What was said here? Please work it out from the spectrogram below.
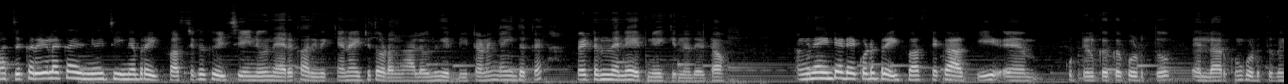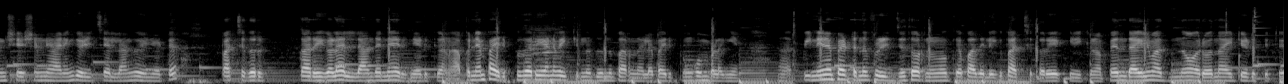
പച്ചക്കറികളൊക്കെ അരിഞ്ഞു വെച്ച് കഴിഞ്ഞാൽ ബ്രേക്ക്ഫാസ്റ്റ് ഒക്കെ കഴിച്ച് കഴിഞ്ഞാൽ നേരെ കറി വെക്കാനായിട്ട് തുടങ്ങാമല്ലോ എന്ന് കരുതിയിട്ടാണ് ഞാൻ ഇതൊക്കെ പെട്ടെന്ന് തന്നെ അരിഞ്ഞു വെക്കുന്നത് കേട്ടോ. അങ്ങനെ അതിന്റെ ഇടയിൽ കൂടെ ബ്രേക്ക്ഫാസ്റ്റൊക്കെ ആക്കി കുട്ടികൾക്കൊക്കെ കൊടുത്തു എല്ലാവർക്കും കൊടുത്തതിന് ശേഷം ഞാനും കഴിച്ച് എല്ലാം കഴിഞ്ഞിട്ട് പച്ചക്കറി കറികളെല്ലാം തന്നെ അരിഞ്ഞെടുക്കുകയാണ്. അപ്പം ഞാൻ പരിപ്പ് കറിയാണ് വെക്കുന്നത് എന്ന് പറഞ്ഞല്ലോ. പരിപ്പും കുമ്പളങ്ങയും. പിന്നെ ഞാൻ പെട്ടെന്ന് ഫ്രിഡ്ജ് തുറന്ന് നോക്കിയപ്പോൾ അതിലേക്ക് പച്ചക്കറിയൊക്കെ ഇരിക്കണം അപ്പോൾ എന്തായാലും അതിൽ നിന്ന് ഓരോന്നായിട്ട് എടുത്തിട്ട്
